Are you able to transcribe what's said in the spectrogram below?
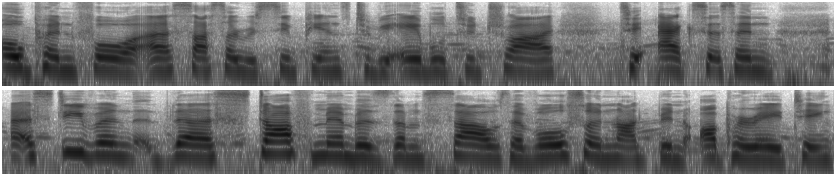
open for uh, SASSA recipients to be able to try to access. And uh, Stephen, the staff members themselves have also not been operating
